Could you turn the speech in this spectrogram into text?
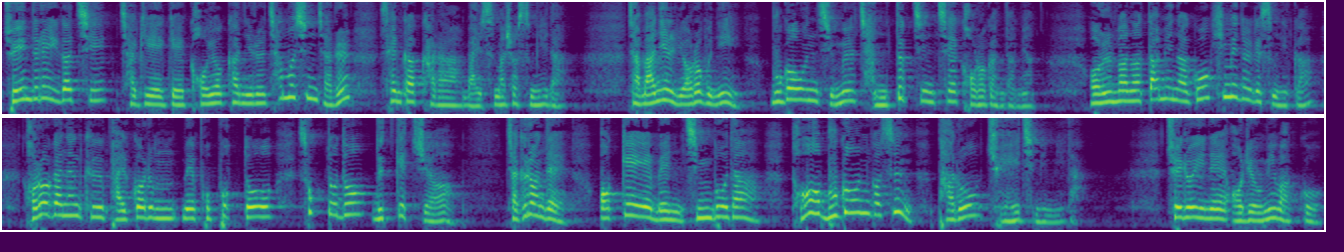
죄인들의 이같이 자기에게 거역한 일을 참으신 자를 생각하라 말씀하셨습니다. 자, 만일 여러분이 무거운 짐을 잔뜩 진 채 걸어간다면 얼마나 땀이 나고 힘이 들겠습니까? 걸어가는 그 발걸음의 보폭도 속도도 늦겠죠. 자, 그런데 어깨에 맨 짐보다 더 무거운 것은 바로 죄의 짐입니다. 죄로 인해 어려움이 왔고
